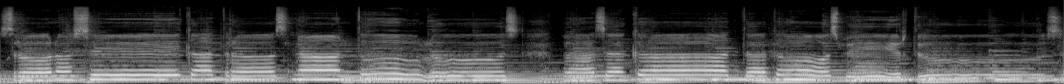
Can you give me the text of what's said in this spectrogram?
srana sekatresnan tulus Rasa kata tos virtus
